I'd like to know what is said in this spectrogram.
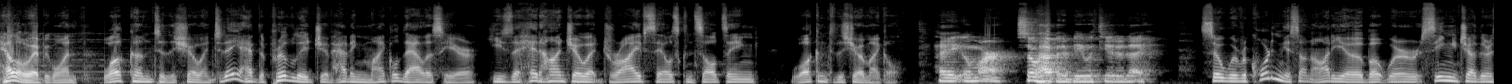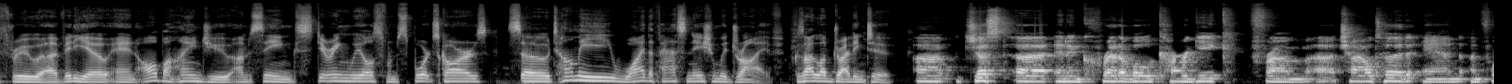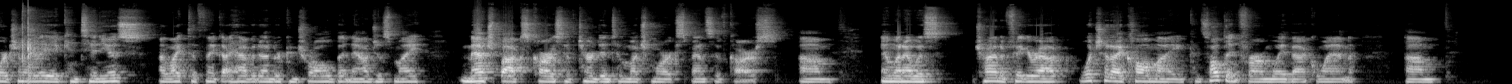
Hello, everyone. Welcome to the show. And today I have the privilege of having Michael Dalis here. He's the head honcho at Drive Sales Consulting. Welcome to the show, Michael. Hey, Umar. So happy to be with you today. So, we're recording this on audio, but we're seeing each other through uh, video. And all behind you, I'm seeing steering wheels from sports cars. So, tell me why the fascination with Drive? Because I love driving too. Uh, just uh, an incredible car geek from uh, childhood, and unfortunately, it continues. I like to think I have it under control, but now just my Matchbox cars have turned into much more expensive cars. Um, and when I was trying to figure out what should I call my consulting firm way back when, um,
